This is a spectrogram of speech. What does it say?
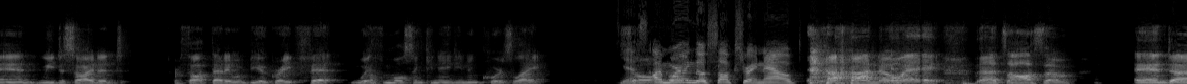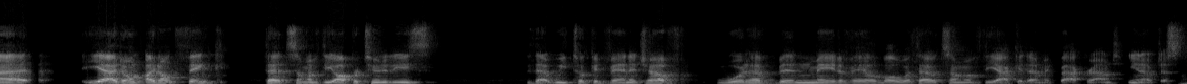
And we decided or thought that it would be a great fit with Molson Canadian and Coors Light. Yes, so I'm wearing those socks right now. no way. That's awesome. And uh, yeah, I don't I don't think that some of the opportunities that we took advantage of would have been made available without some of the academic background. You know, just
